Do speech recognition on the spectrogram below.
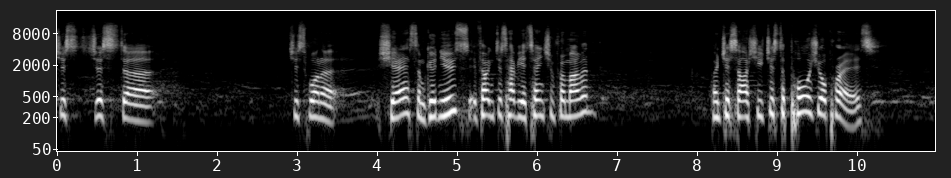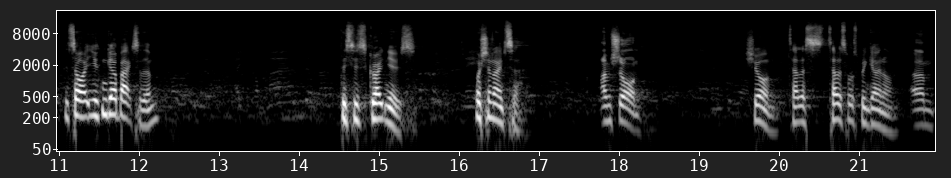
Just, just, uh, just want to share some good news. If I can just have your attention for a moment. If I can just ask you just to pause your prayers. It's all right, you can go back to them. This is great news. What's your name, sir? I'm Sean. Sean, tell us, tell us what's been going on.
